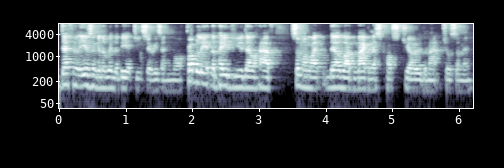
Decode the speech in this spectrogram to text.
definitely isn't going to win the BFG series anymore. Probably at the pay per view they'll have someone like they'll have Magnus cost Joe the match or something.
